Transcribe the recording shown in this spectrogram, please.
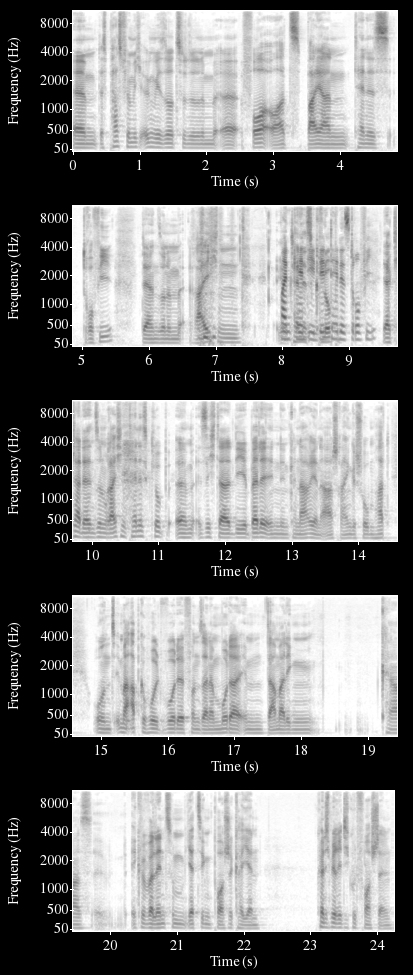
Ähm, das passt für mich irgendwie so zu so einem äh, Vororts-Bayern-Tennis-Trophy, der in so einem reichen äh, Man kennt ihn, den Tennis-Trophy. Ja klar, der in so einem reichen Tennisclub ähm, sich da die Bälle in den Kanarienarsch reingeschoben hat und immer abgeholt wurde von seiner Mutter im damaligen keine Ahnung, äh, Äquivalent zum jetzigen Porsche Cayenne. Könnte ich mir richtig gut vorstellen.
